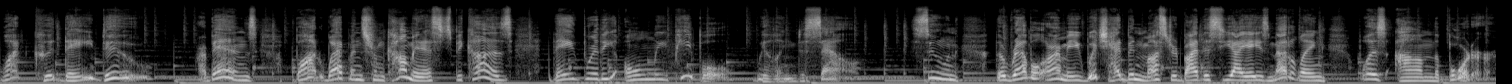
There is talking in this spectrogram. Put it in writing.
what could they do? Arbenz bought weapons from communists because they were the only people willing to sell. Soon, the rebel army, which had been mustered by the CIA's meddling, was on the border.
